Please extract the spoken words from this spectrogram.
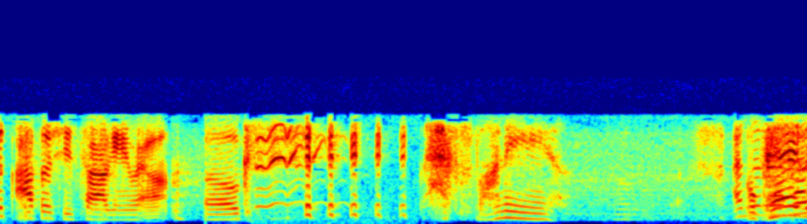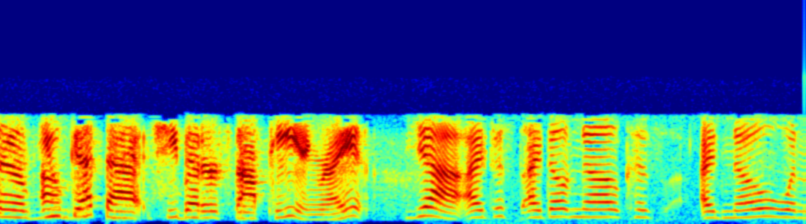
That's what she's talking about. okay. That's funny. Then okay, then if you um, get that, she better stop peeing, right? Yeah, I just I don't know because I know when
